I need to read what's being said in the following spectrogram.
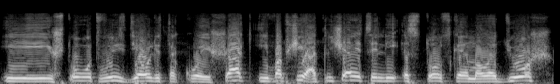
И что вот вы сделали такой шаг? И вообще отличается ли эстонская молодежь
